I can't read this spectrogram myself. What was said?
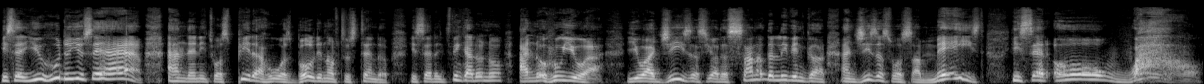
He said, "You, who do you say I am?" And then it was Peter who was bold enough to stand up. He said, "You think I don't know? I know who you are. You are Jesus. You are the Son of the Living God." And Jesus was amazed. He said, "Oh wow."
